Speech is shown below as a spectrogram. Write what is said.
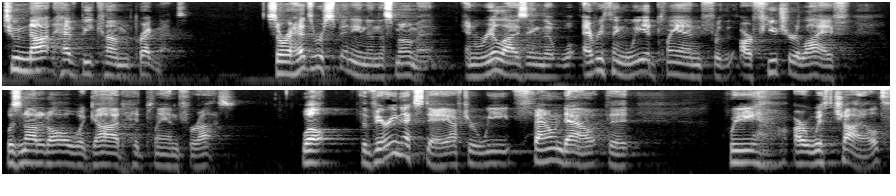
to not have become pregnant. So our heads were spinning in this moment and realizing that everything we had planned for our future life was not at all what God had planned for us. Well, the very next day, after we found out that we are with child,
